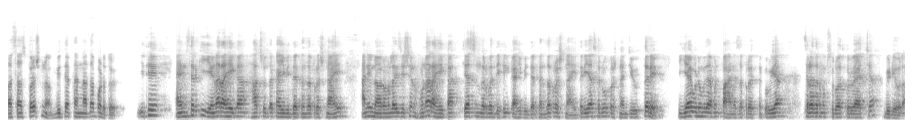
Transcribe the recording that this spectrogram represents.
असाच प्रश्न विद्यार्थ्यांना आता पडतोय. इथे अँसर की येणार आहे का हा सुद्धा काही विद्यार्थ्यांचा प्रश्न आहे. आणि नॉर्मलायझेशन होणार आहे का या संदर्भात देखील काही विद्यार्थ्यांचा प्रश्न आहे. तर या सर्व प्रश्नांची उत्तरे या व्हिडिओमध्ये आपण पाहण्याचा प्रयत्न करूया. चला तर मग सुरुवात करूया आजच्या व्हिडिओला.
